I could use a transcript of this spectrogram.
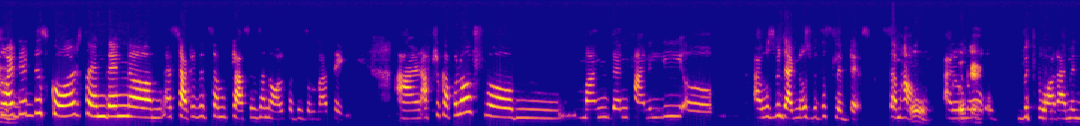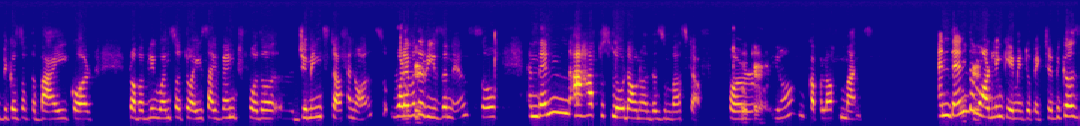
So i did this course and then um, i started with some classes and all for the zumba thing and after a couple of um, months then finally uh, i was been diagnosed with the slip disc somehow oh, i don't okay. know with what i mean because of the bike or probably once or twice i went for the gymming stuff and all so whatever okay. the reason is so and then i have to slow down on the zumba stuff for okay. you know a couple of months and then okay. the modeling came into picture because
